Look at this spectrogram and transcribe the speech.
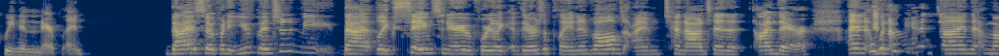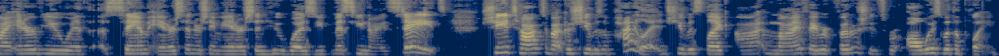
queen in an airplane. That is so funny. You've mentioned to me that like same scenario before. Like if there's a plane involved, I'm ten out of ten. I'm there. And when I had done my interview with Sam Anderson or Sam Anderson, who was Miss United States, she talked about because she was a pilot and she was like, I, my favorite photo shoots were always with a plane.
